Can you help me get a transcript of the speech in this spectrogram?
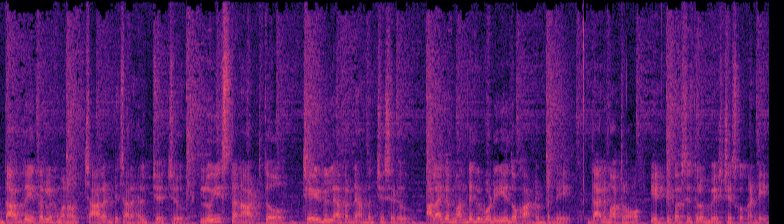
దాంతో ఇతరులకు మనం చాలా అంటే చాలా హెల్ప్ చేయొచ్చు. లూయిస్ తన ఆర్ట్తో చైల్డ్ లేబర్ని అందం చేశాడు. అలాగే మన దగ్గర కూడా ఏదో ఒక ఆర్ట్ ఉంటుంది. దాన్ని మాత్రం ఎట్టి పరిస్థితుల్లో వేస్ట్ చేసుకోకండి.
